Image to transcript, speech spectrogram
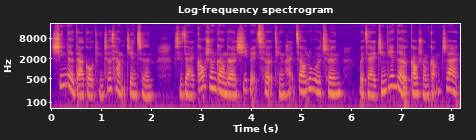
新的打狗停车场建成，是在高雄港的西北侧填海造路而成。位在今天的高雄港站，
